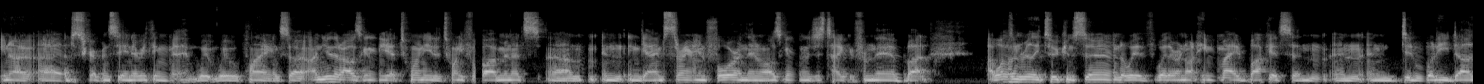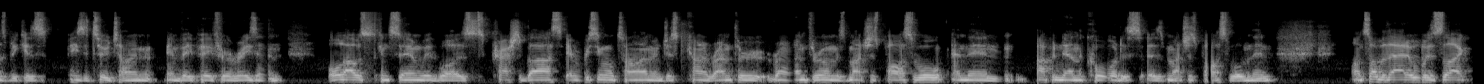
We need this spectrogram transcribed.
you know uh, discrepancy and everything that we, we, were playing. So I knew that I was going to get 20 to 25 minutes um, in in games three and four, and then I was going to just take it from there, but I wasn't really too concerned with whether or not he made buckets and, and, and did what he does because he's a two time MVP for a reason. All I was concerned with was crash the glass every single time and just kind of run through run through him as much as possible and then up and down the court as, as much as possible. And then on top of that, it was like,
